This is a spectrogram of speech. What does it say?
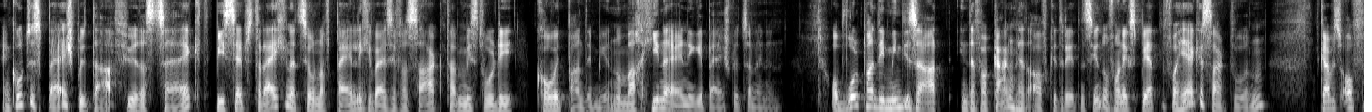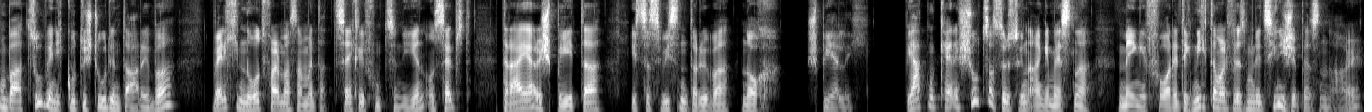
Ein gutes Beispiel dafür, das zeigt, wie selbst reiche Nationen auf peinliche Weise versagt haben, ist wohl die Covid-Pandemie. Und auch China einige Beispiele zu nennen. Obwohl Pandemien dieser Art in der Vergangenheit aufgetreten sind und von Experten vorhergesagt wurden, gab es offenbar zu wenig gute Studien darüber, welche Notfallmaßnahmen tatsächlich funktionieren und selbst drei Jahre später ist das Wissen darüber noch spärlich. Wir hatten keine Schutzausrüstung in angemessener Menge vorrätig, nicht einmal für das medizinische Personal.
